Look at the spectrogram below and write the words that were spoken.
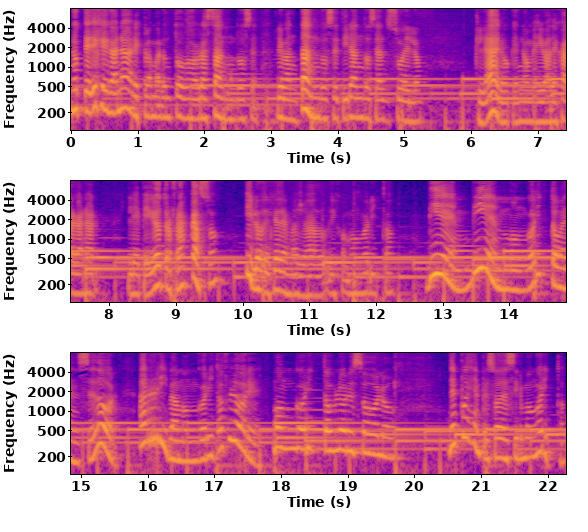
No te dejes ganar, exclamaron todos, abrazándose, levantándose, tirándose al suelo. Claro que no me iba a dejar ganar. Le pegué otro frascazo y lo dejé desmayado, dijo Mongorito. Bien, bien, Mongorito vencedor. Arriba, Mongorito Flores. Mongorito Flores solo. Después empezó a decir Mongorito.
